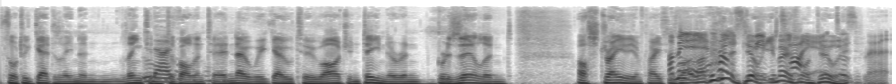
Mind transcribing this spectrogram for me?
sort of Gedling and Lincoln No. to volunteer. No, we go to Argentina and Brazil and Australia and places I mean, like that. If you're going to do it, you may as well do it. doesn't it?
